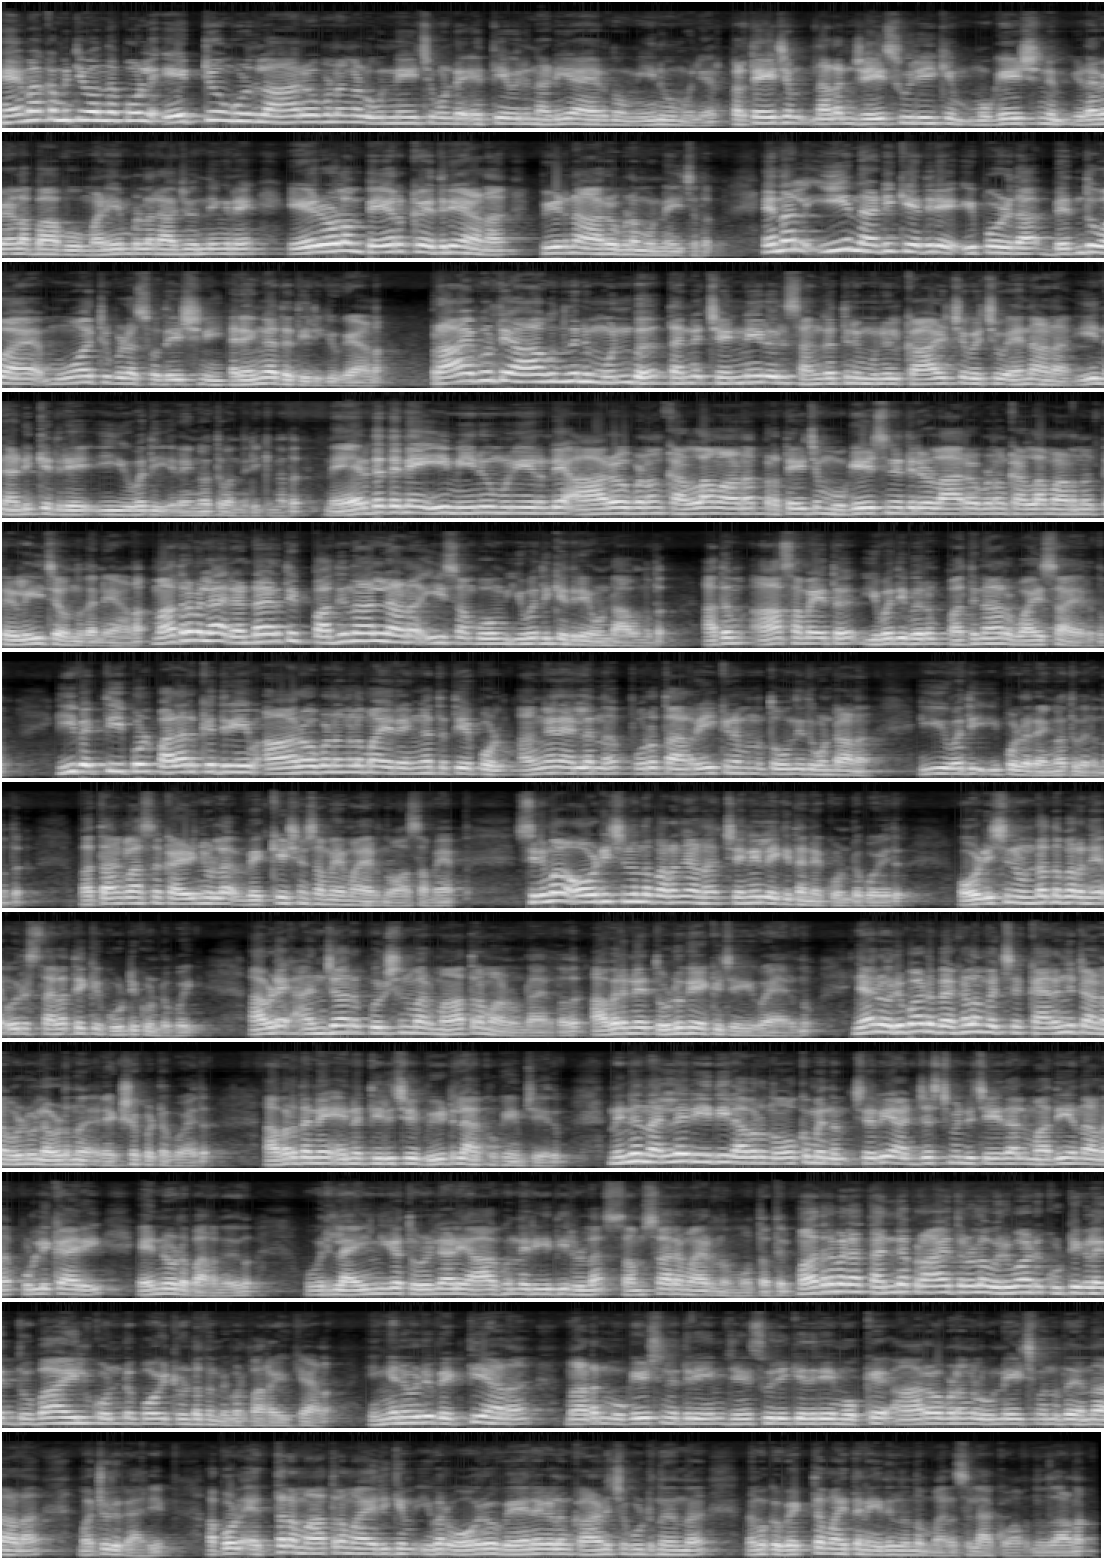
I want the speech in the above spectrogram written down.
Hema committee വന്നപ്പോൾ ഏറ്റവും കൂടുതൽ ആരോപണങ്ങൾ ഉന്നയിച്ചുകൊണ്ട് എത്തിയ ഒരു നടിയായിരുന്നു മീനു മുനീർ. പ്രത്യേകിച്ചും നടൻ ജയസൂര്യയ്ക്കും മുകേഷിനും ഇടവേള ബാബു മണിയമ്പിള്ള രാജു എന്നിങ്ങനെ ഏഴോളം പേർക്കെതിരെയാണ് പീഡന ആരോപണം ഉന്നയിച്ചത്. എന്നാൽ ഈ നടിക്കെതിരെ ഇപ്പോഴത്തെ ബന്ധുവായ മൂവാറ്റുപുഴ സ്വദേശിനി രംഗത്തെത്തിയിരിക്കുകയാണ്. പ്രായപൂർത്തിയാകുന്നതിന് മുൻപ് തന്നെ ചെന്നൈയിൽ ഒരു സംഘത്തിന് മുന്നിൽ കാഴ്ചവെച്ചു എന്നാണ് ഈ നടിക്കെതിരെ ഈ യുവതി രംഗത്ത് വന്നിരിക്കുന്നത്. നേരത്തെ തന്നെ ഈ മീനു മുനീറിന്റെ ആരോപണം കള്ളമാണ്. പ്രത്യേകിച്ച് മുകേഷിനെതിരെയുള്ള ആരോപണം കള്ളമാണെന്ന് തെളിയിച്ച തന്നെയാണ്. മാത്രമല്ല രണ്ടായിരത്തി പതിനാലിലാണ് ഈ സംഭവം യുവതിക്കെതിരെ ഉണ്ടാവുന്നത്. അതും ആ സമയത്ത് യുവതി വെറും പതിനാറ് വയസ്സായിരുന്നു. ഈ വ്യക്തി ഇപ്പോൾ പലർക്കെതിരെയും ആരോപണങ്ങളുമായി രംഗത്തെത്തിയപ്പോൾ അങ്ങനെയല്ലെന്ന് പുറത്ത് അറിയിക്കണമെന്ന് തോന്നിയതുകൊണ്ടാണ് ഈ യുവതി ഇപ്പോൾ രംഗത്ത് വരുന്നത്. പത്താം ക്ലാസ് കഴിഞ്ഞുള്ള വെക്കേഷൻ സമയമായിരുന്നു ആ സമയം. സിനിമ ഓഡിഷൻ എന്ന് പറഞ്ഞാണ് ചെന്നൈയിലേക്ക് തന്നെ കൊണ്ടുപോയത്. ഓഡിഷൻ ഉണ്ടെന്ന് പറഞ്ഞ് ഒരു സ്ഥലത്തേക്ക് കൂട്ടിക്കൊണ്ടുപോയി. അവിടെ അഞ്ചാറ് പുരുഷന്മാർ മാത്രമാണ് ഉണ്ടായിരുന്നത്. അവരെന്നെ തൊടുകയൊക്കെ ചെയ്യുകയായിരുന്നു. ഞാൻ ഒരുപാട് ബഹളം വെച്ച് കരഞ്ഞിട്ടാണ് ഒടുവിൽ അവിടുന്ന് രക്ഷപ്പെട്ടു പോയത്. അവർ തന്നെ എന്നെ തിരിച്ച് വീട്ടിലാക്കുകയും ചെയ്തു. നിന്നെ നല്ല രീതിയിൽ അവർ നോക്കുമെന്നും ചെറിയ അഡ്ജസ്റ്റ്മെന്റ് ചെയ്താൽ മതിയെന്നാണ് പുള്ളിക്കാരി എന്നോട് പറഞ്ഞത്. ഒരു ലൈംഗിക തൊഴിലാളി ആകുന്ന രീതിയിലുള്ള സംസാരമായിരുന്നു മൊത്തത്തിൽ. മാത്രമല്ല തന്റെ പ്രായത്തിലുള്ള ഒരുപാട് കുട്ടികളെ ദുബായിൽ കൊണ്ടുപോയിട്ടുണ്ടെന്നും ഇവർ പറയുകയാണ്. ഇങ്ങനെ ഒരു വ്യക്തിയാണ് നടൻ മുകേഷിനെതിരെയും ജയസൂര്യക്കെതിരെയും ഒക്കെ ആരോപണങ്ങൾ ഉന്നയിച്ചു വന്നത് എന്നതാണ് മറ്റൊരു കാര്യം. അപ്പോൾ എത്ര മാത്രമായിരിക്കും ഇവർ ഓരോ വേലകളും കാണിച്ചു കൂട്ടുന്നതെന്ന് നമുക്ക് വ്യക്തമായി തന്നെ ഇതിൽ നിന്നും മനസ്സിലാക്കാവുന്നതാണ്.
